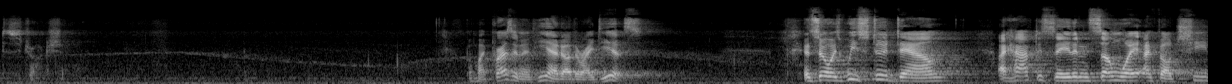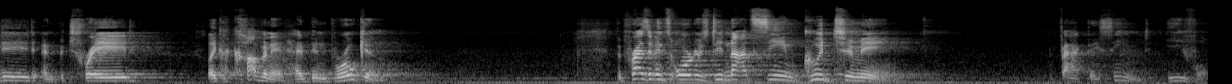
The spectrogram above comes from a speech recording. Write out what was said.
destruction. But my president, he had other ideas. And so as we stood down, I have to say that in some way I felt cheated and betrayed, like a covenant had been broken. The president's orders did not seem good to me. In fact, they seemed evil.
